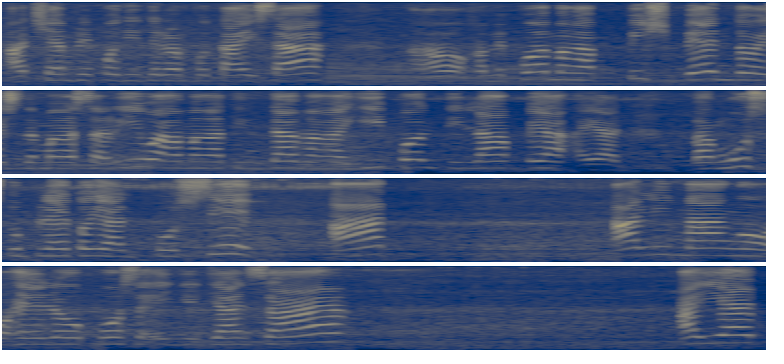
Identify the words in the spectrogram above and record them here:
At syempre po, dito naman po tayo sa Oh, kami po ang mga fish vendors ng mga sariwa, ang mga tinda, mga hipon, tilapia, ayan, bangus kumpleto yan, pusit at alimango. Hello po sa inyo dyan sa Ayat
